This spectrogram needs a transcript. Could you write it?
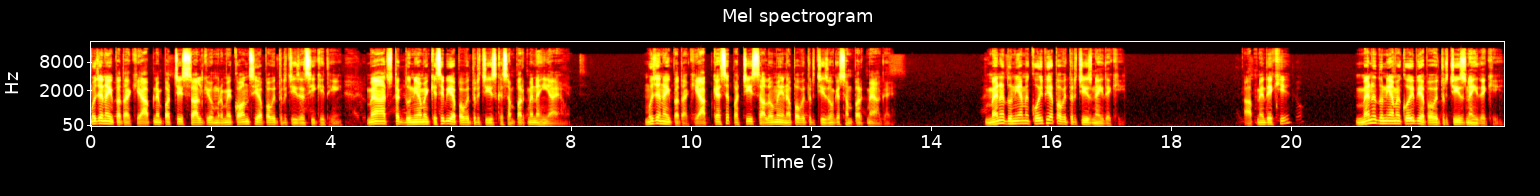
मुझे नहीं पता कि आपने 25 साल की उम्र में कौन सी अपवित्र चीज़ें सीखी थी। मैं आज तक दुनिया में किसी भी अपवित्र चीज़ के संपर्क में नहीं आया हूँ। मुझे नहीं पता कि आप कैसे 25 सालों में इन अपवित्र चीज़ों के संपर्क में आ गए। मैंने दुनिया में कोई भी अपवित्र चीज़ नहीं देखी। आपने देखी है? मैंने दुनिया में कोई भी अपवित्र चीज़ नहीं देखी।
